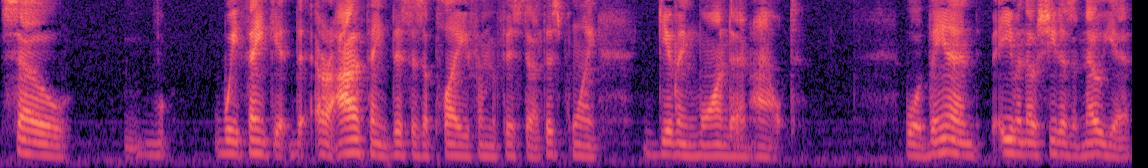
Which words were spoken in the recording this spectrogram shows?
So we think it, or I think this is a play from Mephisto at this point, giving Wanda an out. Well, then, even though she doesn't know yet,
